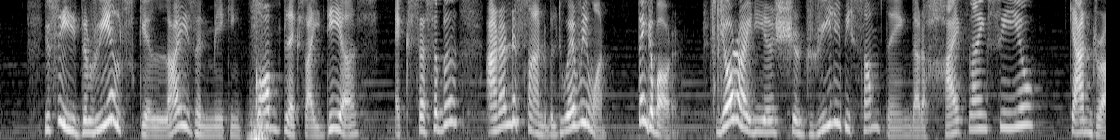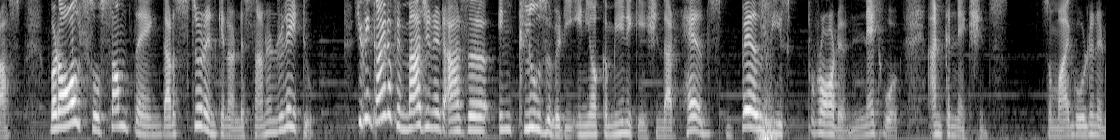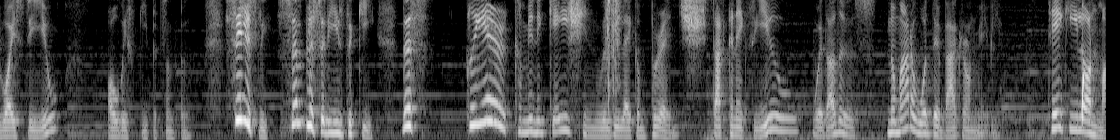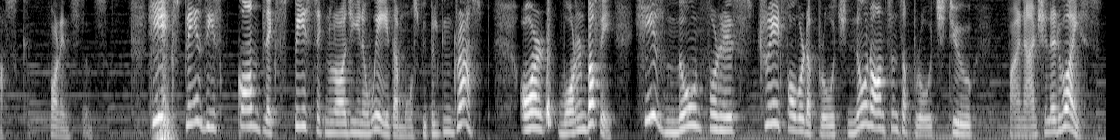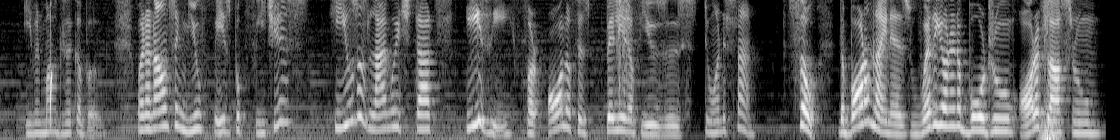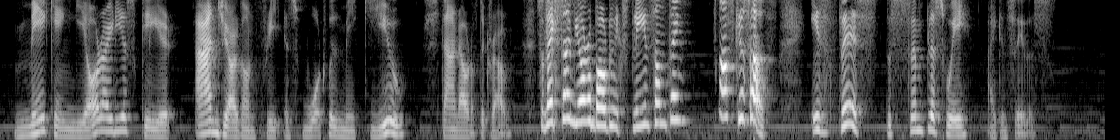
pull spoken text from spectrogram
You see, the real skill lies in making complex ideas accessible and understandable to everyone. Think about it. Your ideas should really be something that a high flying CEO can grasp, but also something that a student can understand and relate to. You can kind of imagine it as a inclusivity in your communication that helps build these broader network and connections. So my golden advice to you, always keep it simple. Seriously, simplicity is the key. This Clear communication will be like a bridge that connects you with others, no matter what their background may be. Take Elon Musk, for instance. He explains these complex space technology in a way that most people can grasp. Or Warren Buffett. He's known for his straightforward approach, no nonsense approach to financial advice. Even Mark Zuckerberg. When announcing new Facebook features, he uses language that's easy for all of his billion of users to understand. So, the bottom line is whether you're in a boardroom or a classroom, making your ideas clear and jargon free is what will make you stand out of the crowd. So, next time you're about to explain something, ask yourself is this the simplest way I can say this?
